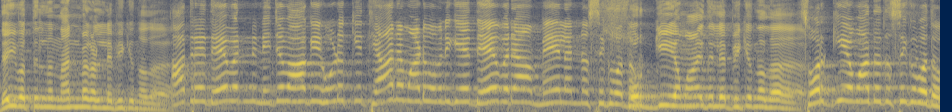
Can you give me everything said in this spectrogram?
ദൈവത്തിൽ നിന്ന് നന്മകൾ ലഭിക്കുന്നത് ಆದ್ರೆ ದೇವರನ್ನು ನಿಜವಾಗಿ ಹುಡುಕಿ ಧ್ಯಾನ ಮಾಡುವವನಿಗೆ ದೇವರ ಮೇಲನ್ನು ಸಿಗುವುದು സ്വർഗീയമായത് ലഭിക്കുന്നത് ಸ್ವರ್ಗೀಯವಾದದ್ದು ಸಿಗುವುದು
